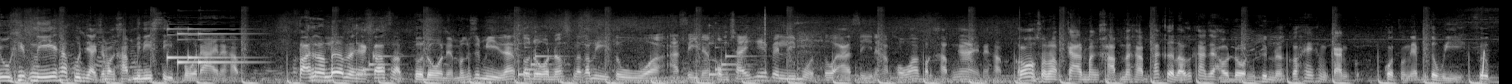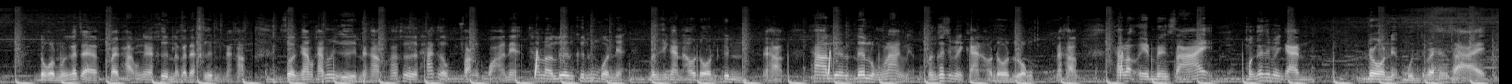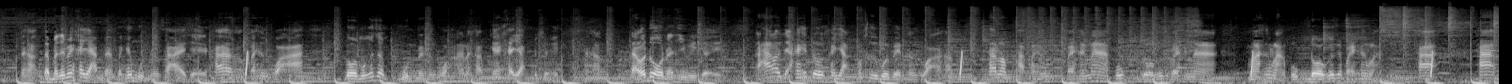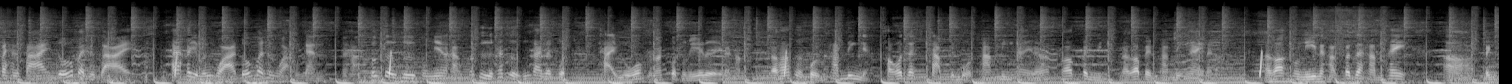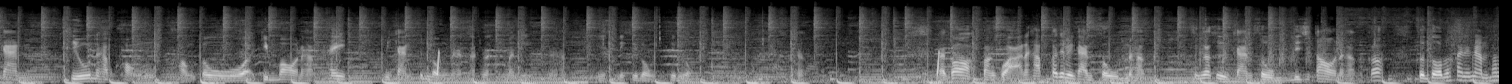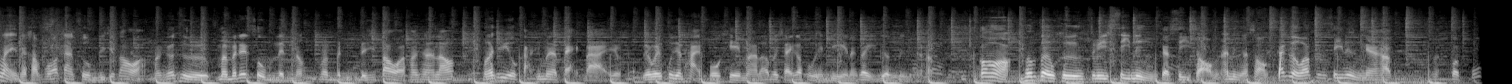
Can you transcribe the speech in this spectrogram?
ดูคลิปนี้ถ้าคุณอยากจะบังคับมินิ4 Pro ได้นะครับ ตอนที่เราเริ่มนะฮะก็สำหรับตัวโดนเนี่ยมันก็จะมีนะตัวโดนเนาะแล้วก็มีตัว RC นะผมใช้ที่เป็นรีโมทตัว RC นะครับเพราะว่าบังคับง่ายนะครับก็สำหรับการบังคับนะครับ ถ้าเกิดเราต้องการจะเอาโดนขึ้นนะก็ให้ทำการกดตรงเนี้ยเป็นตัว V ฟึบโดนมันก็จะใบพัดมันก็จะขึ้นแล้วก็จะขึ้นนะครับ ส่วนการบังคับอื่นๆนะครับก็คือถ้าเกิดฝั่งขวาเนี่ยถ้าเราเลื่อนขึ้นข้างบนเนี่ยมันจะเป็นการเอาโดนขึ้นนะครับ ถ้าเลื่อนเลื่อนลงล่างเนี่ยมันก็จะเป็นการเอาโดนลงนะครับ ถ้าเราเอ็นไปทางซ้ายมันก็จะเป็นการ โดรนเนี่ยหมุนจะไปทางซ้ายนะครับแต่มันจะไม่ขยับนะมันแค่หมุนทางซ้ายเฉยถ้าไปทางขวาโดรนมันก็จะหมุนไปทางขวานะครับแค่ขยับเฉยนะครับแต่ว่าโดรนอะจะอยู่เฉยแต่ถ้าเราอยากให้โดรนขยับก็คือบริเวณทางขวาครับถ้าเราผลักไปข้างไปข้างหน้าปุ๊บโดรนก็จะไปข้างหน้า มาข้างหลังปุ๊บโดรนก็จะไปข้างหลัง ถ้าถ้าไปทางซ้ายโดรนก็ไปทางซ้าย ถ้าขยับไปทางขวาโดรนก็ไปทางขวาเหมือนกันนะครับเพิ่มเติมคือตรงนี้นะครับก็คือถ้าเกิดต้องการจะกดถ่ายวิวก็สามารถกดตรงนี้ได้เลยนะครับแล้วถ้าเกิดกดภาพนิ่งเนี่ยเขาก็จะสับเป็นโหมดภาพนิ่งให้แล้วก็เป็นแล้วก็เป็นภาพนิ่งให้นะครับ แล้วก็ตรงนี้นะครับก็จะทำให้อ่าเป็นการคิ้วนะครับของของตัวกิมบอลนะครับ ให้มีการขึ้นลงนะลักษณะมันนี้นะครับนี่นี่คือลงขึ้นลงนะครับแล้วก็ฝั่งขวานะครับก็จะเป็นการซูมนะครับ ซึ่งก็คือการซูมดิจิตอลนะครับ ก็ส่วนตัวไม่ค่อยแนะนำเท่าไหร่นะครับ เพราะว่าการซูมดิจิตอลอะมันก็คือมันไม่ได้ซูมเลนเนาะมันเป็นดิจิตอลอะเพราะฉะนั้นแล้วมันก็จะมีโอกาสที่มันจะแตกได้เดี๋ยวไว้คุณจะถ่าย 4K มาแล้วไปใช้กับ Full HD นั่นก็อีกเรื่องหนึ่งนะครับ ก็เพิ่มเติมคือจะมี C1 กับ C2 อันหนึ่งกับ2ถ้าเกิดว่าเป็น C1 เนี่ยครับกดปุ๊บ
